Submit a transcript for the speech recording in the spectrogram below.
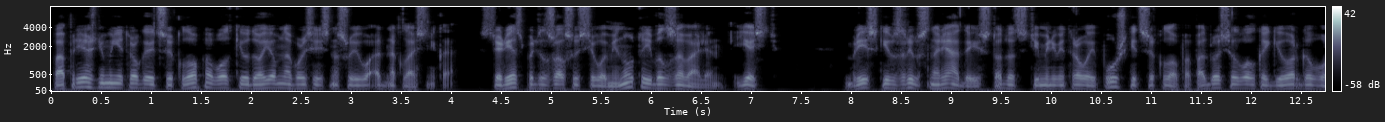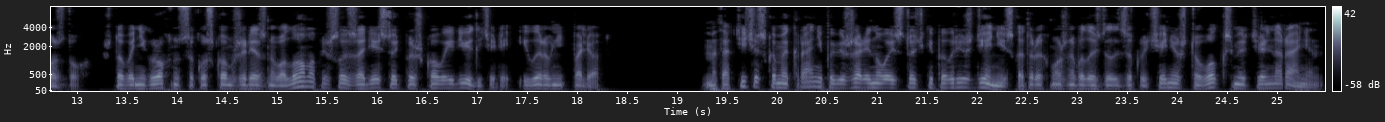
По-прежнему, не трогая циклопа, волки вдвоем набросились на своего одноклассника. Стрелец продержался всего минуту и был завален. «Есть!» Близкий взрыв снаряда из 120 миллиметровой пушки циклопа подбросил волка Георга в воздух. Чтобы не грохнуться куском железного лома, пришлось задействовать прыжковые двигатели и выровнять полет. На тактическом экране побежали новые точки повреждений, из которых можно было сделать заключение, что волк смертельно ранен,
